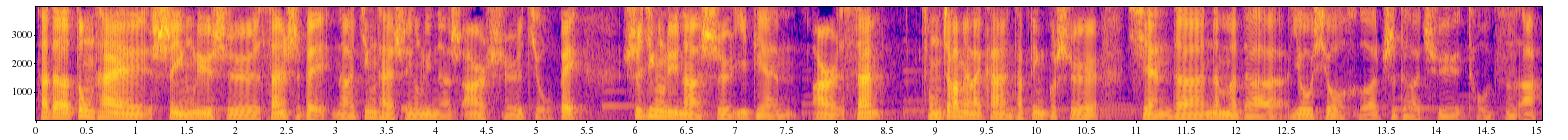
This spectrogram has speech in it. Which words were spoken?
它的动态市盈率是三十倍，那静态市盈率呢是二十九倍，市净率呢是一点二三。从这方面来看，它并不是显得那么的优秀和值得去投资啊。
